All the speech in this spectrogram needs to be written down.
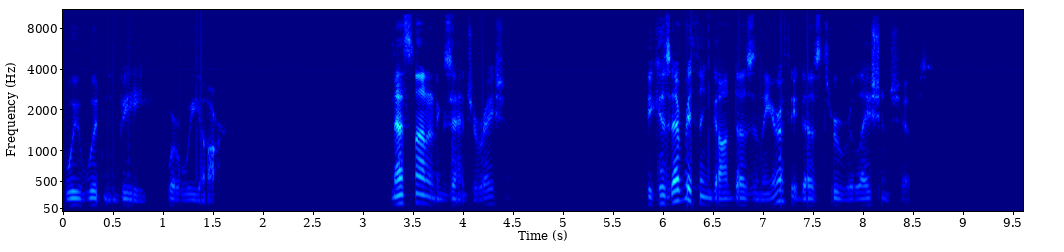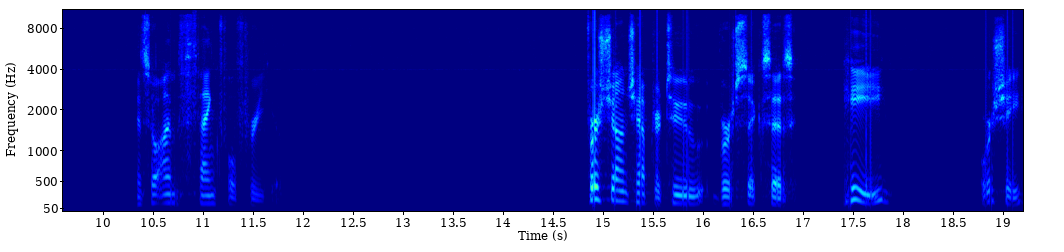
we wouldn't be where we are. And that's not an exaggeration. Because everything God does in the earth, He does through relationships. And so I'm thankful for you. 1 John chapter 2 verse 6 says, "He or she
